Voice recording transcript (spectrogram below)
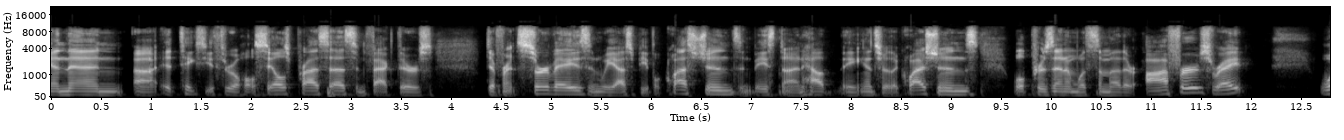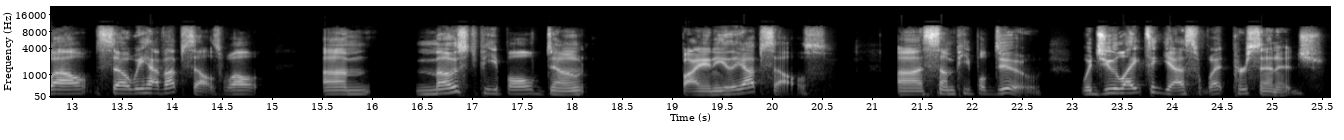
and then uh, it takes you through a whole sales process. In fact, there's different surveys and we ask people questions and based on how they answer the questions we'll present them with some other offers right? Well so we have upsells. Well um, most people don't buy any of the upsells. Uh, some people do. Would you like to guess what percentage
